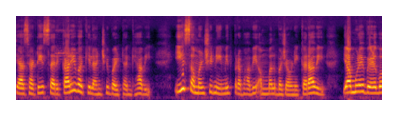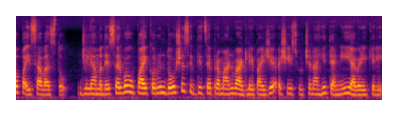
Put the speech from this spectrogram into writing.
त्यासाठी सरकारी वकिलांची बैठक घ्यावी. ई समनशी नियमित प्रभावी अंमलबजावणी करावी. यामुळे वेळ व पैसा वाचतो. जिल्ह्यामध्ये सर्व उपाय करून दोषसिद्धीचे प्रमाण वाढले पाहिजे अशी सूचनाही त्यांनी यावेळी केली.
